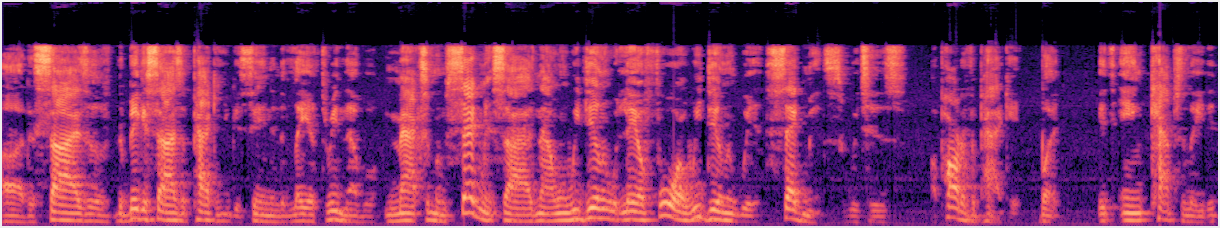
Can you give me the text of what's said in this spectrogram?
uh, the size of the biggest size of packet you can send in the layer three level, maximum segment size. Now, when we're dealing with layer four, we're dealing with segments, which is a part of the packet, but it's encapsulated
